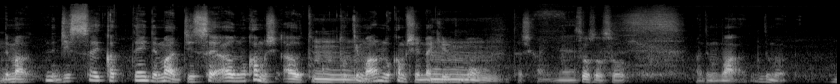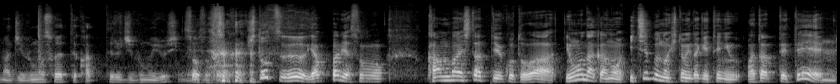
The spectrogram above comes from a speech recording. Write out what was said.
ん。でまあね実際買ってみてまあ実際合うのかもし合う時もあるのかもしれないけれども、うん。確かにね。そうそうそう。まあ、でもまあでもまあ自分もそうやって買ってる自分もいるしね。そうそうそう。一つやっぱりその完売したっていうことは世の中の一部の人にだけ手に渡ってて、うん。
